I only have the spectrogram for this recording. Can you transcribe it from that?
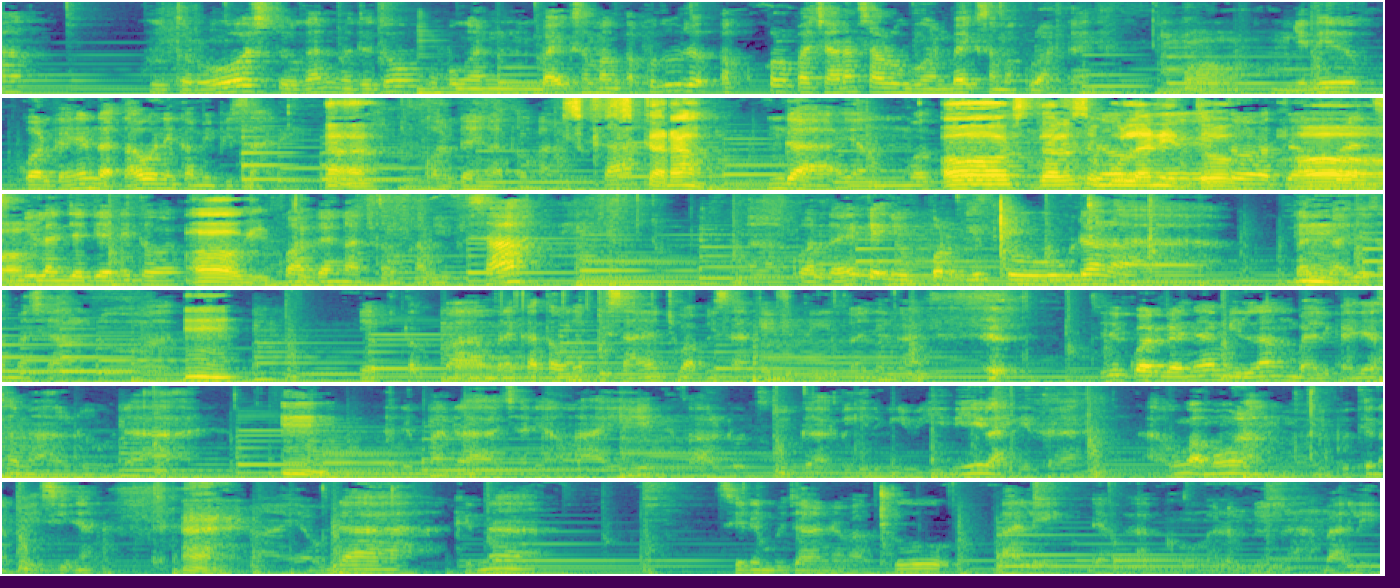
aku terus tuh kan waktu itu hubungan baik sama aku tuh udah- aku kalau pacaran selalu hubungan baik sama keluarganya Oh. jadi keluarganya nggak tahu nih kami pisah nih Ah, ah. keluarganya nggak tahu kami pisah Sekarang. enggak yang waktu Oh, setelah sebulan itu. waktu yang bulan Oh. 9 jadian itu Oh, gitu. keluarga nggak tahu kami pisah nah, keluarganya kayak nyupport gitu udahlah balik Hmm. aja sama si Aldo Hmm. ya tetap uh, mereka tahunya pisahnya cuma pisah kayak gitu gitu aja kan jadi keluarganya bilang balik aja sama Aldo udah Hmm. daripada cari juga begini begini, begini lah gitu kan. Aku nggak mau lah nyebutin apa isinya. Ah. nah, ya udah akhirnya sering berjalannya waktu balik ke aku alhamdulillah balik.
